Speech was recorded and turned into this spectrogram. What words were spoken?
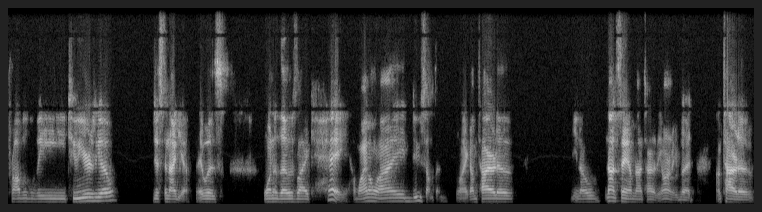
probably two years ago. Just an idea. It was one of those like, hey, why don't I do something? Like I'm tired of, you know, not saying I'm not tired of the army, but I'm tired of,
